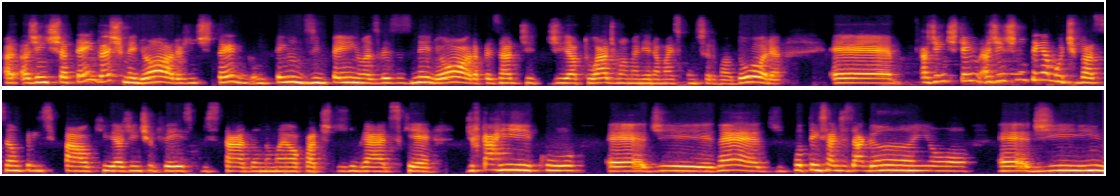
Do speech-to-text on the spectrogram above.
a, a gente até investe melhor, a gente tem, tem um desempenho, às vezes, melhor, apesar de, de atuar de uma maneira mais conservadora, é, a, gente tem, a gente não tem a motivação principal que a gente vê explicitada na maior parte dos lugares, que é de ficar rico, é, de, né, de potencializar ganho, é, de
